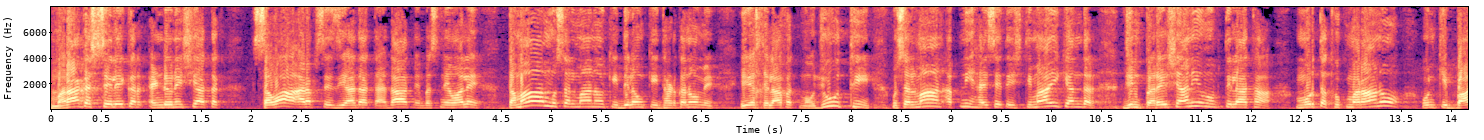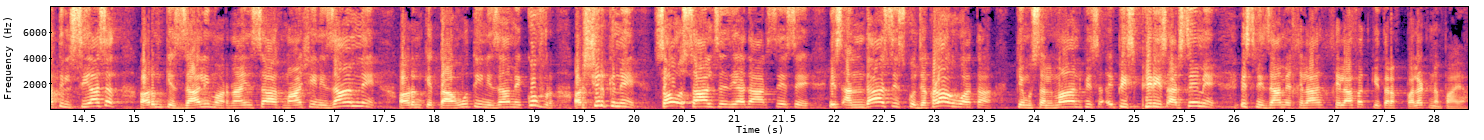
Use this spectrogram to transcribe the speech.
मराकश से लेकर इंडोनेशिया तक सवा अरब से ज़्यादा तादाद में बसने वाले तमाम मुसलमानों की दिलों की धड़कनों में यह खिलाफत मौजूद थी। मुसलमान अपनी हैसियत इज्तमाही के अंदर जिन परेशानियों में मुबतला था, मुरतद हुक्मरानों, उनकी बातिल सियासत और उनके जालिम और नाइंसाफ माशी निज़ाम ने और उनके ताहूती निज़ाम कुफ्र और शिरक ने सौ साल से ज़्यादा अरसे से इस अंदाज से इसको जकड़ा हुआ था कि मुसलमान फिर इस अरसे में इस निज़ाम खिलाफत की तरफ़ पलट न पाया।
